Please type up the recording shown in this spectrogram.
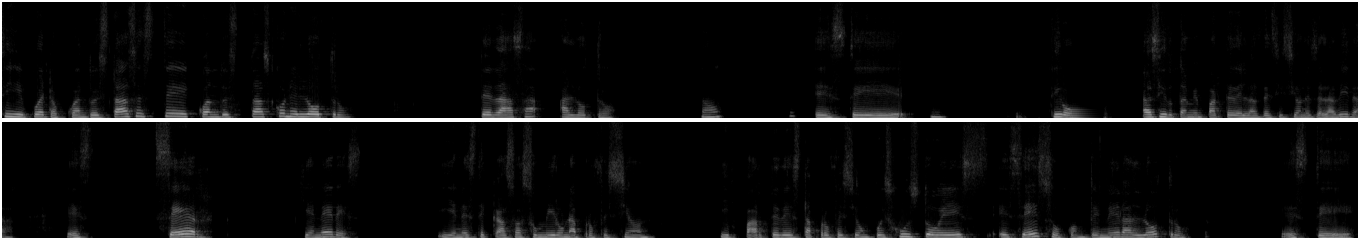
Sí, bueno, cuando estás, este, cuando estás con el otro, te das al otro, ¿no? Este, digo, ha sido también parte de las decisiones de la vida, es ser quien eres y en este caso asumir una profesión. Y parte de esta profesión, pues justo es, es eso, contener al otro. Este,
